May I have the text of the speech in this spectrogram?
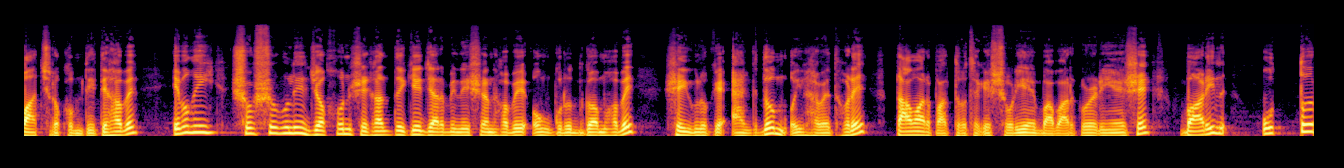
পাঁচ রকম দিতে হবে। এবং এই শস্যগুলি যখন সেখান থেকে জার্মিনেশন হবে, অঙ্কুরোদ্গম হবে, সেইগুলোকে একদম ওইভাবে ধরে তামার পাত্র থেকে সরিয়ে বাবার করে নিয়ে এসে বাড়ির উত্তর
